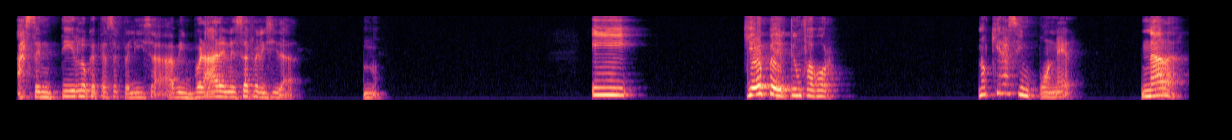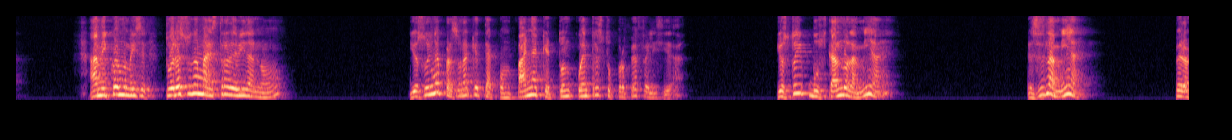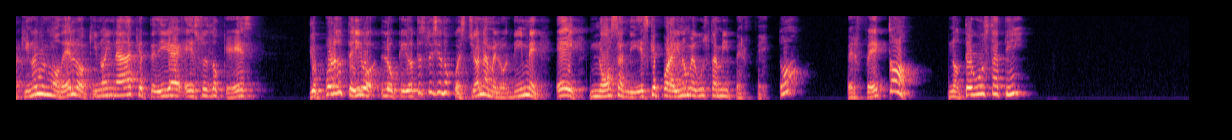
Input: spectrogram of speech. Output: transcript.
a sentir lo que te hace feliz, a, vibrar en esa felicidad. Y quiero pedirte un favor. No quieras imponer nada a mí cuando me dice, tú eres una maestra de vida, no. Yo soy una persona que te acompaña que tú encuentres tu propia felicidad. Yo estoy buscando la mía, ¿eh? Esa es la mía. Pero aquí no hay un modelo, aquí no hay nada que te diga eso es lo que es. Yo por eso te digo, lo que yo te estoy diciendo, cuestiónamelo, dime, hey, no, Sandy, es que por ahí no me gusta a mí. Perfecto, perfecto. ¿No te gusta a ti?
